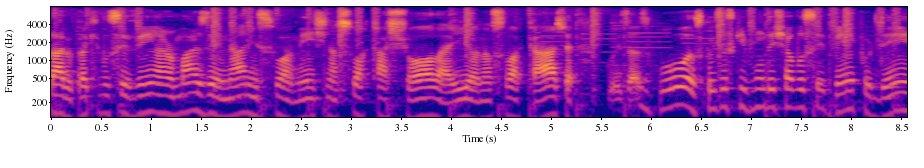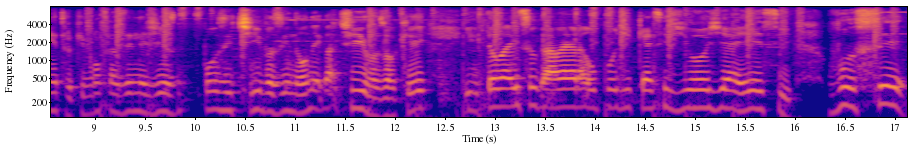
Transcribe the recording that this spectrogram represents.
sabe? Para que você venha armazenar em sua mente, na sua cachola aí, ó, na sua caixa, coisas boas, coisas que vão deixar você bem por dentro, que vão trazer energias positivas e não negativas, ok? Então é isso, galera. O podcast de hoje é esse. Você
